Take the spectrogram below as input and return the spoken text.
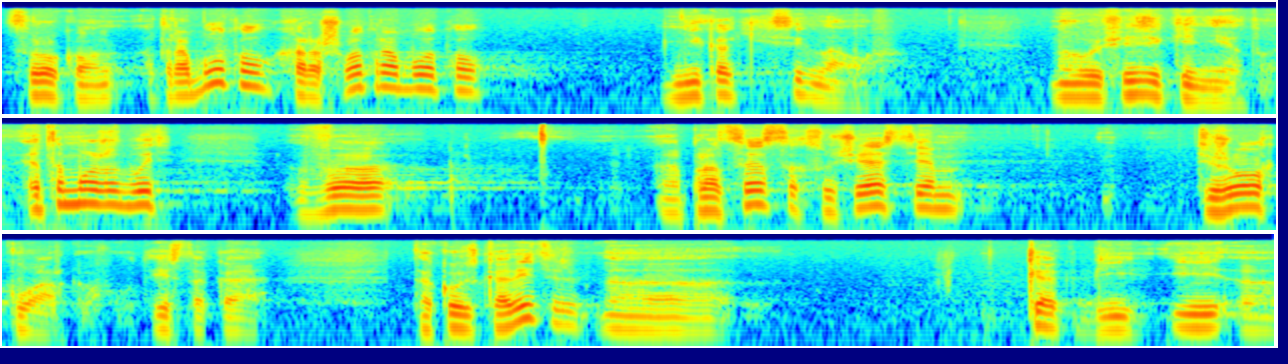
срока он отработал, хорошо отработал, никаких сигналов. Новой физики нету. Это может быть в э, процессах с участием тяжелых кварков. Вот есть такая такой ускоритель, э, как B, и, э,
